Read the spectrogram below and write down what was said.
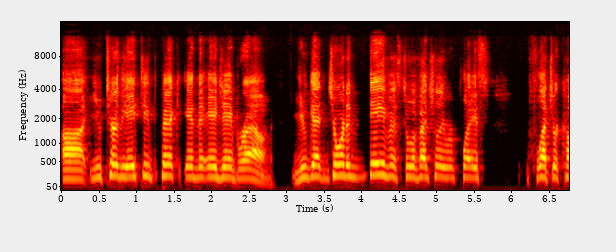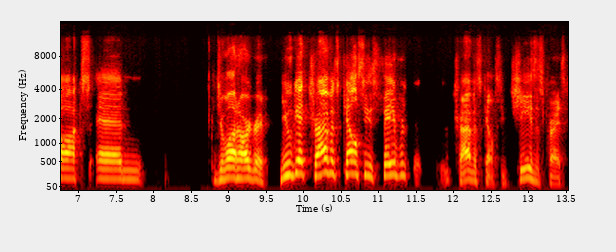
uh, you turn the 18th pick into AJ Brown. You get Jordan Davis to eventually replace Fletcher Cox and Javon Hargrave. You get Travis Kelce's favorite. Travis Kelce, Jesus Christ.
